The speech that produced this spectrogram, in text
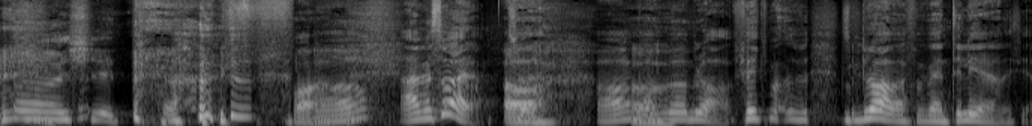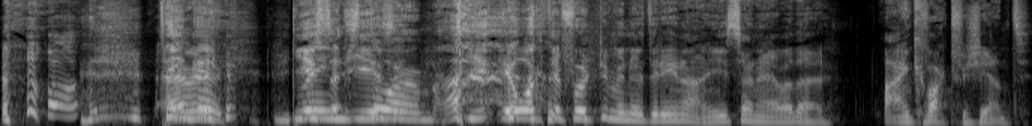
Oh, shit. Fan. Ja. ja, men så är det. Så är det. Ja, vad, vad bra. Fick man, så bra man får ventilera lite grann. Tänk Nej, men- ut, Gissa- brainstorma. gissa- Jag åkte 40 minuter innan, gissa när jag var där. Ah, en kvart för sent.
